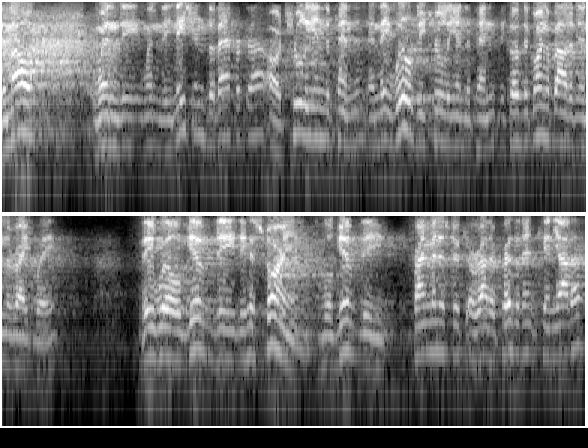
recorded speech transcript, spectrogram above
The Mau, when the, when the nations of Africa are truly independent, and they will be truly independent because they're going about it in the right way, they will give the, the historians, will give the Prime Minister, or rather President Kenyatta,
